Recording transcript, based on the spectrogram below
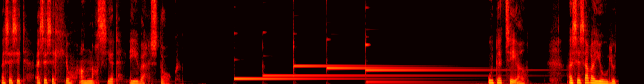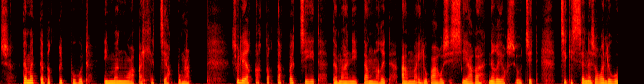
асасит асасаллу арнарсиат ива сток уdateret асасараюулут таматта пеққиппугут иммангуақаллатсиарпунга сулиэққартортарпатсигит тамаанииттарнерит аама илупаарусиссиара нериорсуутит тикиссанасоралугу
